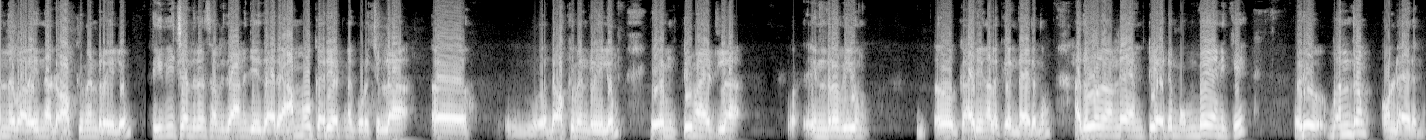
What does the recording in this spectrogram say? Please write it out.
എന്ന് പറയുന്ന ഡോക്യുമെന്ററിയിലും ടി വി ചന്ദ്രൻ സംവിധാനം ചെയ്ത രാമു കരിയട്ടിനെ കുറിച്ചുള്ള ഡോക്യുമെന്ററിയിലും എം ടിയുമായിട്ടുള്ള ഇന്റർവ്യൂവും ഏഹ് കാര്യങ്ങളൊക്കെ ഉണ്ടായിരുന്നു. അതുപോലെ തന്നെ എം ടി ആയിട്ട് മുമ്പേ എനിക്ക് ഒരു ബന്ധം ഉണ്ടായിരുന്നു.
